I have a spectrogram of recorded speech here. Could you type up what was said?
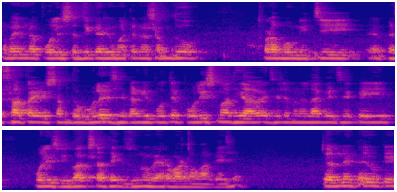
એમાં એમના પોલીસ અધિકારીઓ માટેના શબ્દો થોડા બહુ નીચી ઘસાતા એ શબ્દો બોલે છે કારણ કે પોતે પોલીસમાંથી આવે છે એટલે મને લાગે છે કે એ પોલીસ વિભાગ સાથે એક જૂનું વેરવાડવા માંગે છે. તો એમને કહ્યું કે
